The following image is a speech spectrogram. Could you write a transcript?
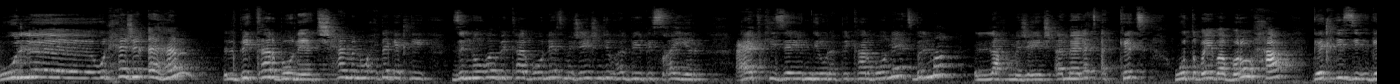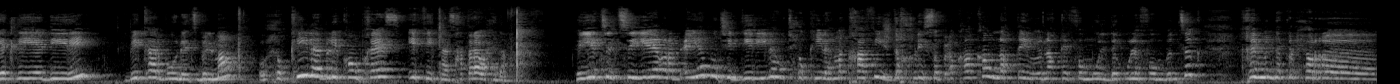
والحاجة الأهم البيكربونات. شحال من وحدة قالت لي زنوبه بيكربونات ما جايش نديروها ال bébé صغير. عاد كي زاير نديرو له بيكربونات بالماء لا ما جايش. أمالة تأكدت وطبيبة بروحها قالت لي. قالت لي ديري بيكربونات بالماء وحكي لها ب les compresses efficace خطرة واحدة هي ثلاث أيام ربع أيام وانت ديري له وتحكي له ما تخافيش دخلي صبعك هكا ونقي نقي فم ولدك ولا فم بنتك. خير من داك الحر آه،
